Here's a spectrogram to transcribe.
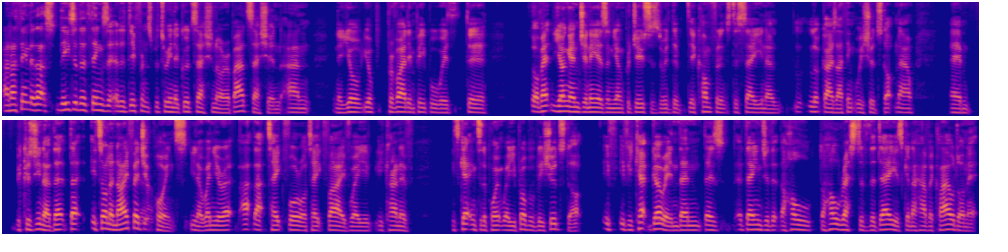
And I think that that's these are the things that are the difference between a good session or a bad session. And you know, you're you're providing people with the sort of young engineers and young producers with the, the confidence to say, you know, look, guys, I think we should stop now, um, because you know that that it's on a knife edge at points. You know, when you're at, at that take four or take five, where you you kind of it's getting to the point where you probably should stop. If if you kept going, then there's a danger that the whole the whole rest of the day is going to have a cloud on it.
